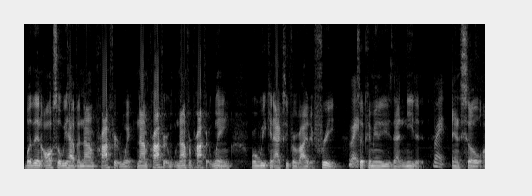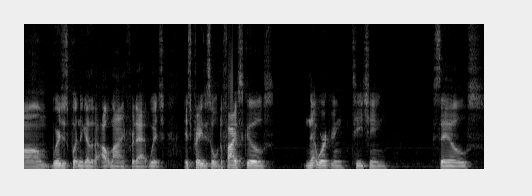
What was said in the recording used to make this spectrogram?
but then also we have a nonprofit wing, nonprofit, non for profit wing where we can actually provide it free Right. to communities that need it. Right. And so um, we're just putting together the outline for that, which is crazy. So the five skills: networking, teaching, sales,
